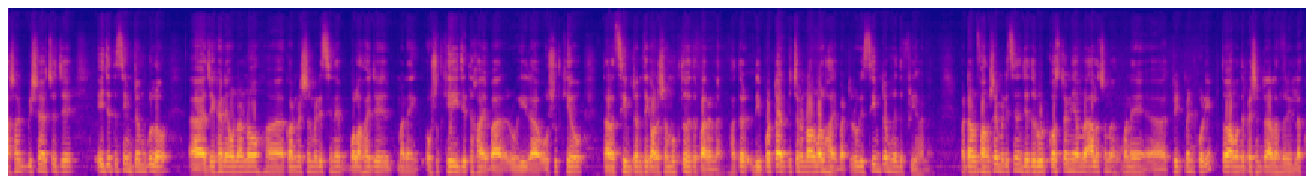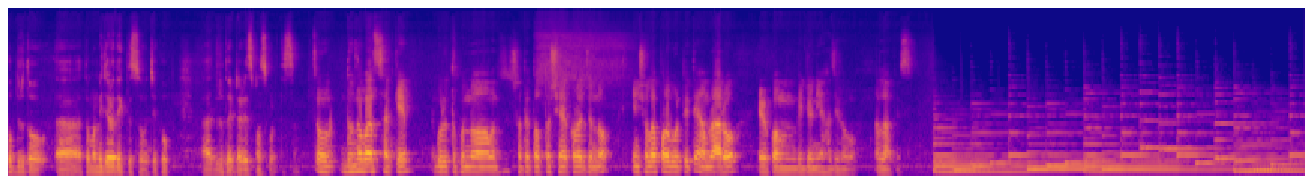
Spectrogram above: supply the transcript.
আসার বিষয় হচ্ছে যে, এই জাতীয় সিমটমগুলো যেখানে অন্যান্য কনভেনশনাল মেডিসিনে বলা হয় যে মানে ওষুধ খেয়েই যেতে হয় বা রোগীরা ওষুধ খেয়েও তারা সিমটম থেকে অনেক মুক্ত হতে পারে না। হয়তো রিপোর্টটা কিছুটা নর্মাল হয় বাট রোগীর সিমটম কিন্তু ফ্রি হয় না। বাট আমরা ফাংশন মেডিসিনে যেহেতু রুট কজটা নিয়ে আমরা আলোচনা মানে ট্রিটমেন্ট করি, তো আমাদের পেশেন্টরা আলহামদুলিল্লাহ খুব দ্রুত তোমরা নিজেরাও দেখতেছো যে খুব দ্রুত এটা রেসপন্স করতেছে। তো ধন্যবাদ স্যারকে গুরুত্বপূর্ণ আমাদের সাথে তথ্য শেয়ার করার জন্য। ইনশাল্লাহ পরবর্তীতে আমরা আরও এরকম ভিডিও নিয়ে হাজির হব। আল্লাহ হাফিজ।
